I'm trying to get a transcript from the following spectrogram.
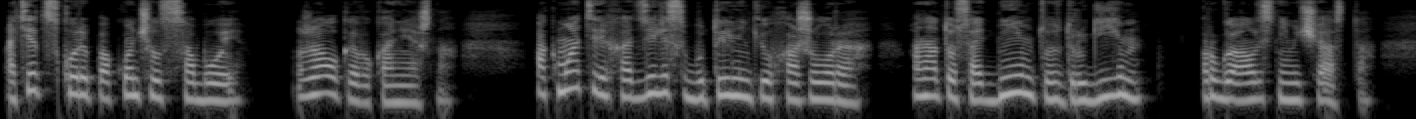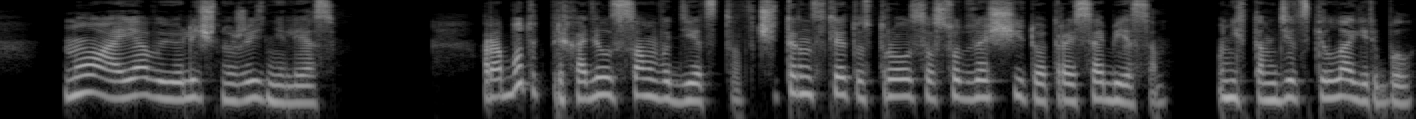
Отец вскоре покончил с собой. Жалко его, конечно. А к матери ходили собутыльники-ухажеры. Она то с одним, то с другим. Ругалась с ними часто. Ну, а я в ее личную жизнь не лез. Работать приходилось с самого детства. В 14 лет устроился в соцзащиту от райсобеса. У них там детский лагерь был,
